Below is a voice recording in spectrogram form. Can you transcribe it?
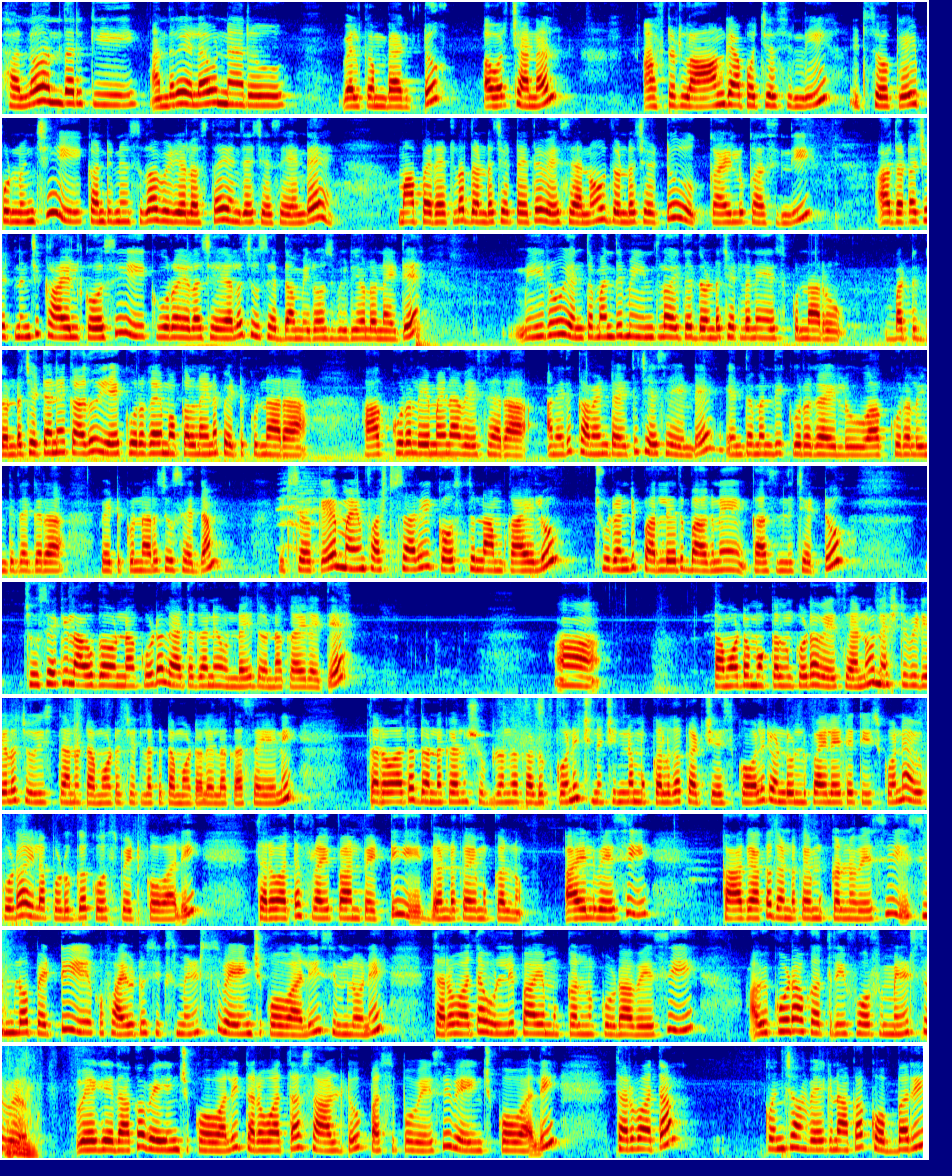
Hello అందరికీ. అందరూ ఎలా ఉన్నారు? Welcome back to our channel after long gap వచ్చేసింది. ఇట్స్ ఓకే ఇప్పుడు నుంచి కంటిన్యూస్గా వీడియోలు వస్తాయి. ఎంజాయ్ చేసేయండి. మా పెరట్లో దొండ చెట్టు అయితే వేశాను. దొండ చెట్టు కాయలు కాసింది. ఆ దొండ చెట్టు నుంచి కాయలు కోసి కూర ఎలా చేయాలో చూసేద్దాం ఈరోజు వీడియోలోనైతే. మీరు ఎంతమంది మీ ఇంట్లో అయితే దొండ చెట్లనే వేసుకున్నారు? బట్ దొండ చెట్టు అనే కాదు ఏ కూరగాయ మొక్కలనైనా పెట్టుకున్నారా? ఆకుకూరలు ఏమైనా వేశారా? అనేది కమెంట్ అయితే చేసేయండి. ఎంతమంది కూరగాయలు ఆకుకూరలు ఇంటి దగ్గర పెట్టుకున్నారో చూసేద్దాం. ఇట్స్ ఓకే మేము ఫస్ట్ సారి కోస్తున్నాం కాయలు. చూడండి పర్లేదు బాగానే కాసింది చెట్టు. చూసేకి లావుగా ఉన్నా కూడా లేతగానే ఉన్నాయి దొండకాయలు అయితే టమాటో మొక్కలను కూడా వేశాను. నెక్స్ట్ వీడియోలో చూపిస్తాను టమాటో చెట్లకు టమాటాలు ఎలా కాసాయని. తర్వాత దొండకాయలను శుభ్రంగా కడుక్కొని చిన్న చిన్న ముక్కలుగా కట్ చేసుకోవాలి. రెండు ఉల్లిపాయలు అయితే తీసుకొని అవి కూడా ఇలా పొడుగ్గా కోసి పెట్టుకోవాలి. తర్వాత ఫ్రై పాన్ పెట్టి దొండకాయ ముక్కలను ఆయిల్ వేసి కాగాక దొండకాయ ముక్కలను వేసి సిమ్లో పెట్టి ఒక ఫైవ్ టు సిక్స్ మినిట్స్ వేయించుకోవాలి సిమ్లోనే. తర్వాత ఉల్లిపాయ ముక్కలను కూడా వేసి అవి కూడా ఒక త్రీ ఫోర్ మినిట్స్ వేగేదాకా వేయించుకోవాలి. తర్వాత సాల్ట్ పసుపు వేసి వేయించుకోవాలి. తర్వాత కొంచెం వేగినాక కొబ్బరి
